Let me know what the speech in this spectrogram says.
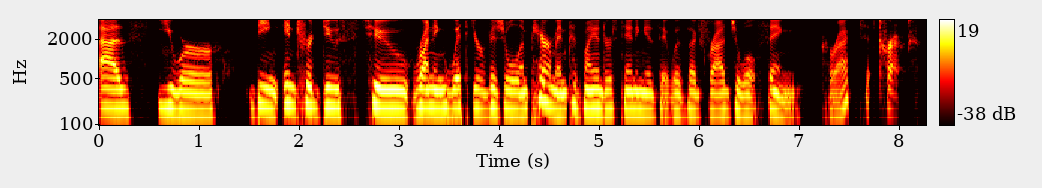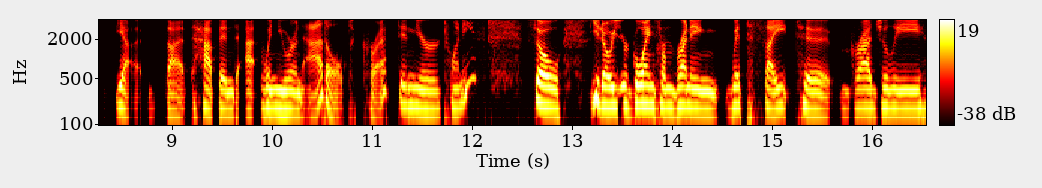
as you were being introduced to running with your visual impairment, because my understanding is it was a gradual thing, correct? Correct. Yeah, that happened at, when you were an adult, correct? In your 20s. So, you know, you're going from running with sight to gradually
